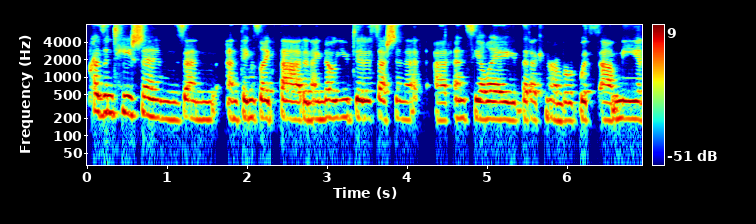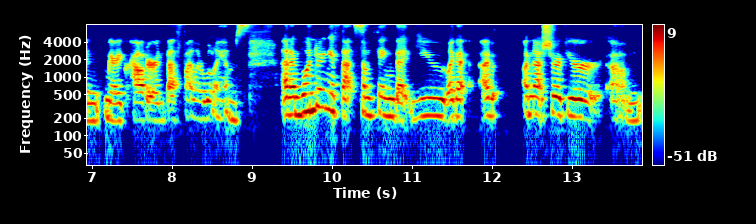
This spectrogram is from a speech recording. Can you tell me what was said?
presentations and and things like that. And I know you did a session at, at NCLA that I can remember with um, me and Mary Krautter and Beth Filar Williams. And I'm wondering if that's something that you like. I, I I'm not sure if you're um,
